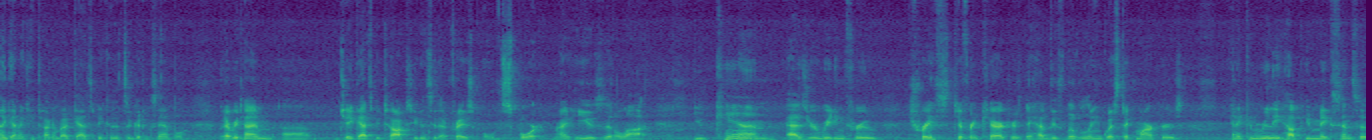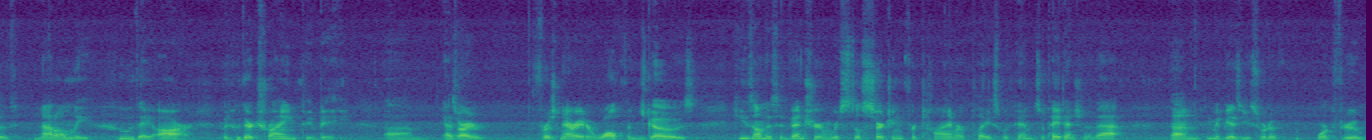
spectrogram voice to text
Again, I keep talking about Gatsby because it's a good example, but every time uh, Jay Gatsby talks, you can see that phrase "old sport," right? He uses it a lot you can, as you're reading through, trace different characters. They have these little linguistic markers, and it can really help you make sense of not only who they are, but who they're trying to be. Um, as our first narrator, Walton, goes, he's on this adventure and we're still searching for time or place with him. So pay attention to that. Um, and maybe as you sort of work through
